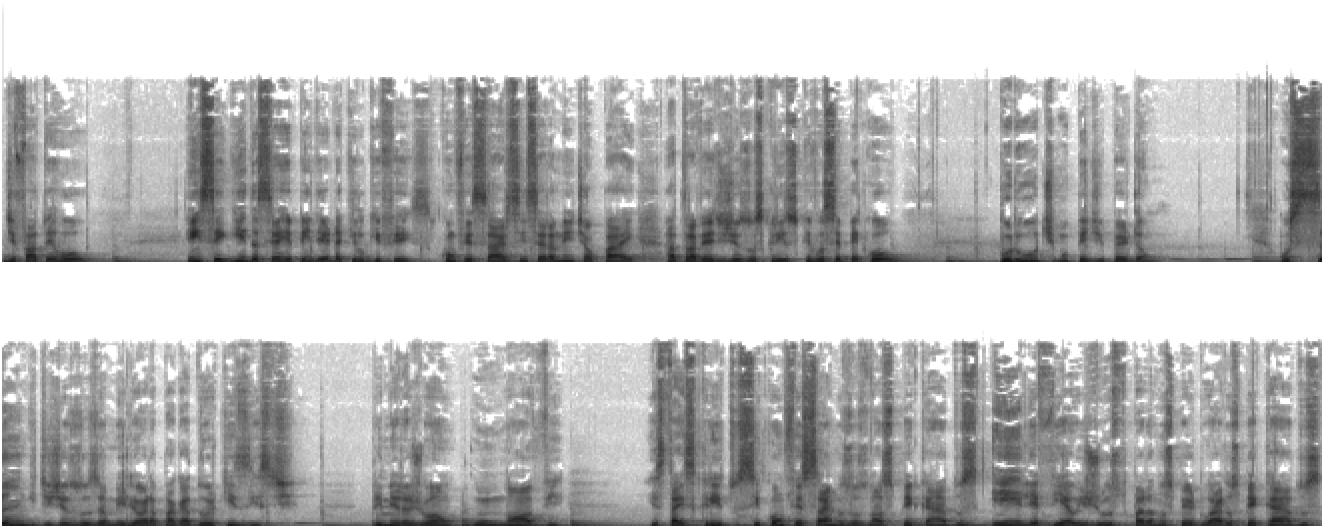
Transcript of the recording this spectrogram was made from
de fato errou. Em seguida, se arrepender daquilo que fez, confessar sinceramente ao Pai, através de Jesus Cristo, que você pecou. Por último, pedir perdão. O sangue de Jesus é o melhor apagador que existe. 1 João 1,9 está escrito: Se confessarmos os nossos pecados, Ele é fiel e justo para nos perdoar os pecados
